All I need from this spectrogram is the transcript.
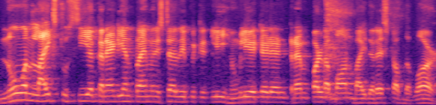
no one likes to see a Canadian prime minister repeatedly humiliated and trampled upon by the rest of the world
